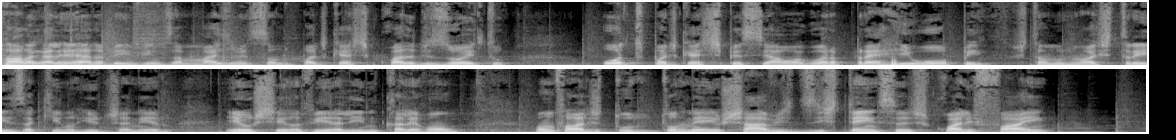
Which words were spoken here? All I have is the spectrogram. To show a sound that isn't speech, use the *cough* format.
Fala galera, bem-vindos a mais uma edição do podcast Quadra 18. Outro podcast especial, agora pré-Rio Open. Estamos nós três aqui no Rio de Janeiro. Eu, Sheila Vieira, Aline Caleron. Vamos falar de tudo do torneio, chaves, desistências, qualifying,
